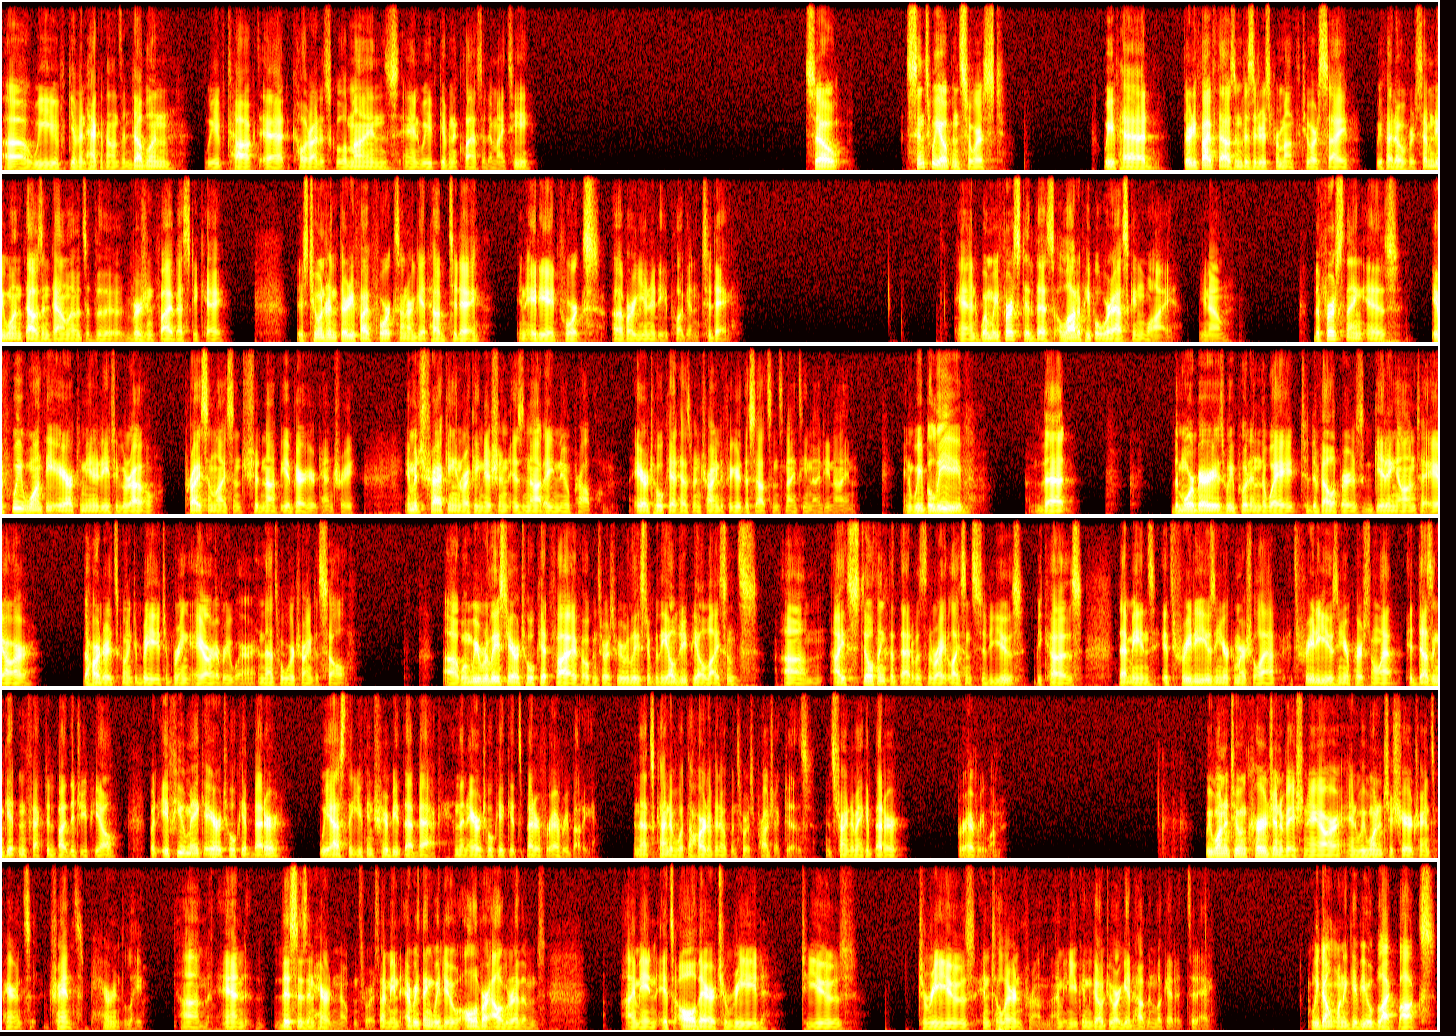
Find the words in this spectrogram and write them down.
Uh, we've given hackathons in Dublin, We've talked at Colorado School of Mines, and we've given a class at MIT. So since we open sourced, we've had 35,000 visitors per month to our site. We've had over 71,000 downloads of the version 5 SDK. There's 235 forks on our GitHub today and 88 forks of our Unity plugin today. And when we first did this, a lot of people were asking why, you know. The first thing is, if we want the AR community to grow, price and license should not be a barrier to entry. Image tracking and recognition is not a new problem. AR Toolkit has been trying to figure this out since 1999. And we believe that the more barriers we put in the way to developers getting onto AR, the harder it's going to be to bring AR everywhere. And that's what we're trying to solve. Uh, when we released AR Toolkit 5 open source, we released it with the LGPL license. Um, I still think that that was the right license to use because that means it's free to use in your commercial app, it's free to use in your personal app, it doesn't get infected by the GPL. But if you make AR Toolkit better, we ask that you contribute that back, and then AR Toolkit gets better for everybody. And that's kind of what the heart of an open source project is. It's trying to make it better for everyone. We wanted to encourage innovation in AR, and we wanted to share transparently. Um, and this is inherent in open source. I mean, everything we do, all of our algorithms, I mean, it's all there to read, to use, to reuse, and to learn from. I mean, you can go to our GitHub and look at it today. We don't want to give you a black box.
